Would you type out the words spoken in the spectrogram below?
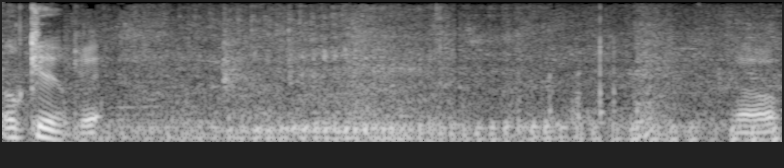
오케이 오케이. 어.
